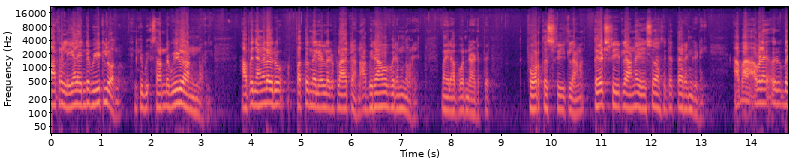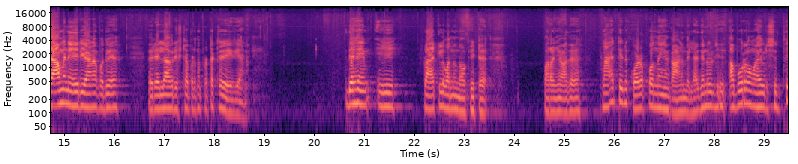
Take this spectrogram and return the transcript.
മാത്രമല്ല ഇയാൾ എന്റെ വീട്ടിൽ വന്നു. എനിക്ക് സാറിന്റെ വീട് കാണണമെന്ന് പറഞ്ഞു. അപ്പോൾ ഞങ്ങളുടെ ഒരു പത്ത് നിലയുള്ള ഒരു ഫ്ലാറ്റാണ് അഭിരാമപുരം എന്ന് പറയും മൈലാപ്പൂരിന്റെ അടുത്ത്. ഫോർത്ത് സ്ട്രീറ്റിലാണ്. തേർഡ് സ്ട്രീറ്റിലാണ് യേശുദാസിന്റെ തരങ്കിണി അപ്പോൾ അവിടെ ഒരു ബ്രാഹ്മൺ ഏരിയയാണ് പൊതുവെ ഇവരെല്ലാവരും ഇഷ്ടപ്പെടുന്ന പ്രൊട്ടക്റ്റഡ് ഏരിയയാണ്. ഇദ്ദേഹം ഈ ഫ്ലാറ്റിൽ വന്ന് നോക്കിയിട്ട് പറഞ്ഞു അത് ഫ്ലാറ്റിന് കുഴപ്പമൊന്നും ഞാൻ കാണുന്നില്ല. ഇതിനൊരു അപൂർവമായ ഒരു ശുദ്ധി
